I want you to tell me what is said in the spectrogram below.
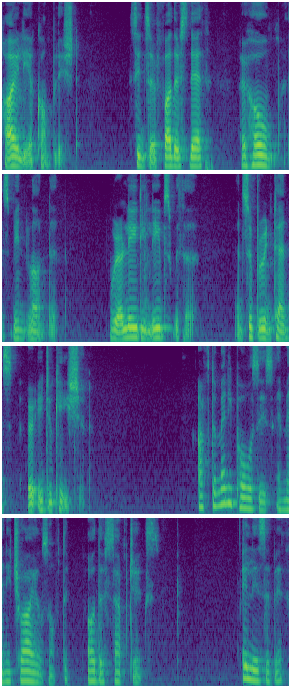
highly accomplished. Since her father's death, her home has been London, where a lady lives with her and superintends her education. After many pauses and many trials of the other subjects, Elizabeth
